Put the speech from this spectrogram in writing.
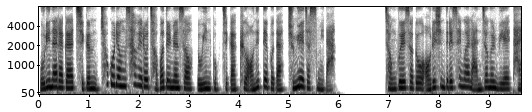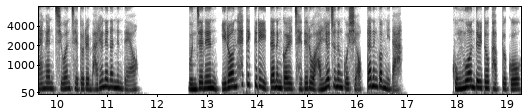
우리나라가 지금 초고령 사회로 접어들면서 노인 복지가 그 어느 때보다 중요해졌습니다. 정부에서도 어르신들의 생활 안정을 위해 다양한 지원 제도를 마련해 놨는데요. 문제는 이런 혜택들이 있다는 걸 제대로 알려주는 곳이 없다는 겁니다. 공무원들도 바쁘고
